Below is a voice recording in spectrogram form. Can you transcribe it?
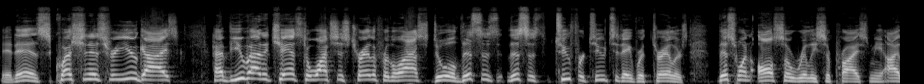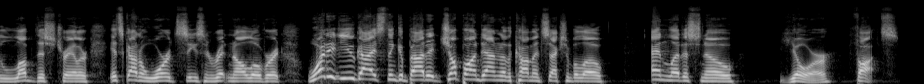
It is. Question is for you guys. Have you had a chance to watch this trailer for the last duel? This is this is two for two today with trailers. This one also really surprised me. I love this trailer. It's got award season written all over it. What did you guys think about it? Jump on down to the comment section below and let us know your thoughts.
